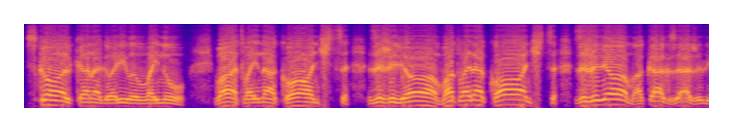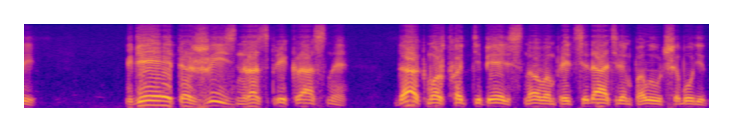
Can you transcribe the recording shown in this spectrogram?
Сколько она говорила в войну. Вот война кончится, заживем, вот война кончится, заживем, а как зажили? Где эта жизнь распрекрасная? Так, может, хоть теперь с новым председателем получше будет.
